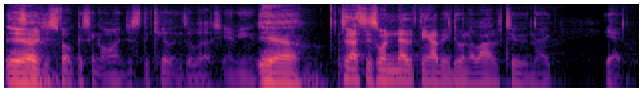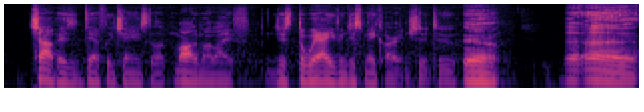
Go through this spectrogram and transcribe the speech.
instead Yeah. of just focusing on just the killings of us? You know what I mean? yeah So that's just one another thing I've been doing a lot of too. And like, yeah, Chop has definitely changed a lot of my life. Just the way I even just make art and shit too. yeah The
